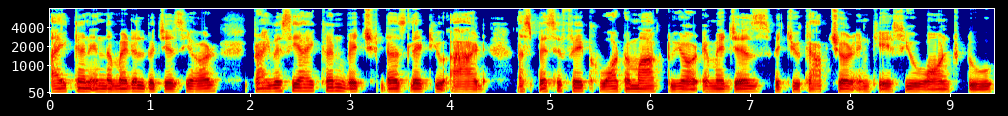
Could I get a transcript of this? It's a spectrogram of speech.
icon in the middle which is your privacy icon which does let you add a specific watermark to your images which you capture in case you want to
